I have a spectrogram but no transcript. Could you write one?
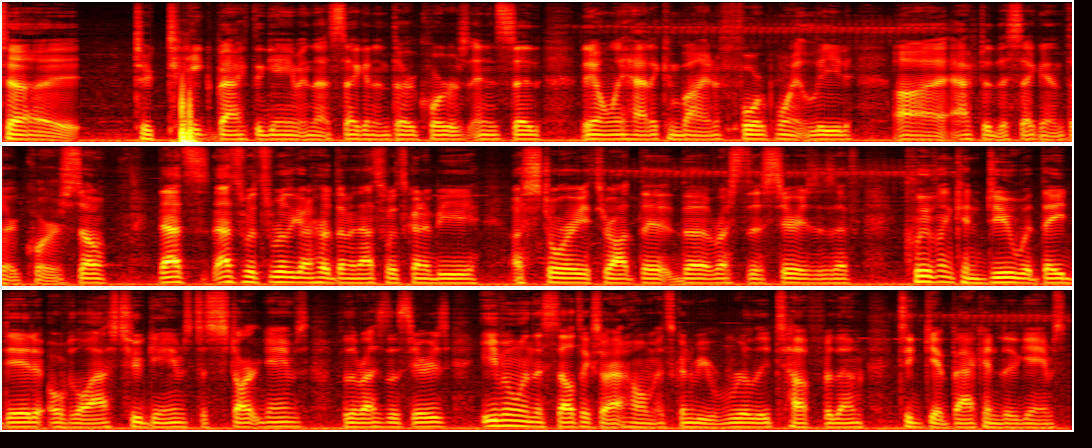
to to take back the game in that second and third quarters, and instead they only had a combined four point lead uh, after the second and third quarters. So that's that's what's really going to hurt them, and that's what's going to be a story throughout the the rest of the series. Is if Cleveland can do what they did over the last two games to start games for the rest of the series, even when the Celtics are at home, it's going to be really tough for them to get back into the games.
